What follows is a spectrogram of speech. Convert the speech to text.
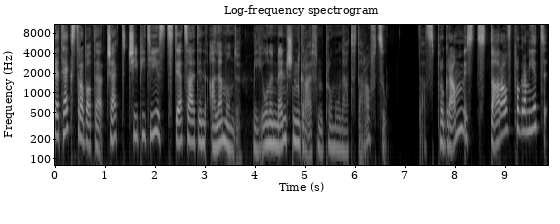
Der Textroboter ChatGPT ist derzeit in aller Munde. Millionen Menschen greifen pro Monat darauf zu. Das Programm ist darauf programmiert,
